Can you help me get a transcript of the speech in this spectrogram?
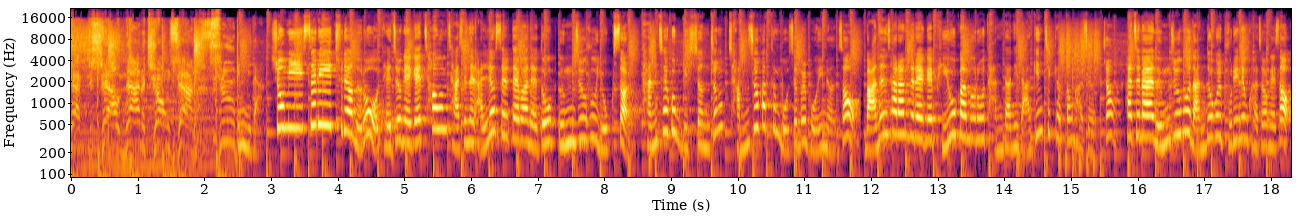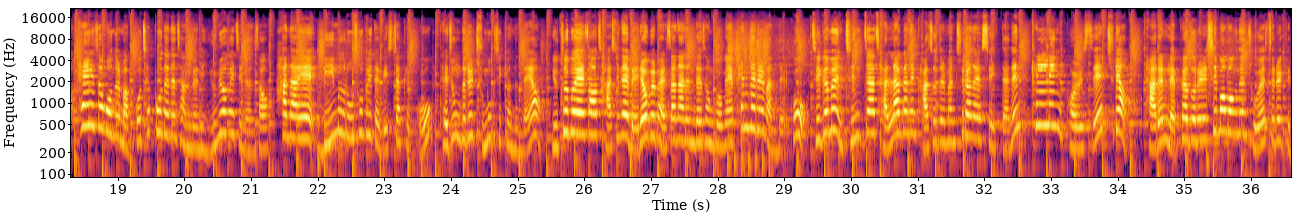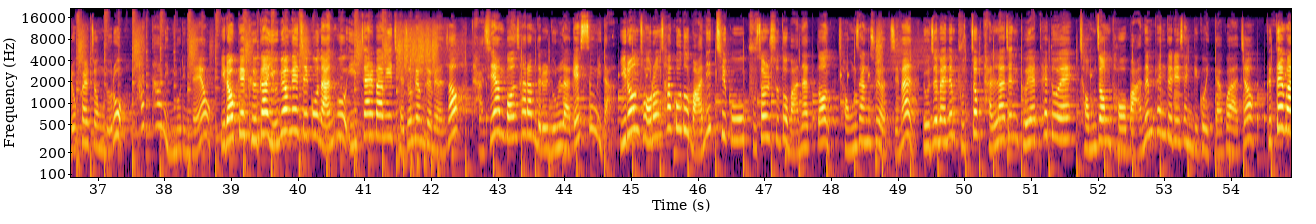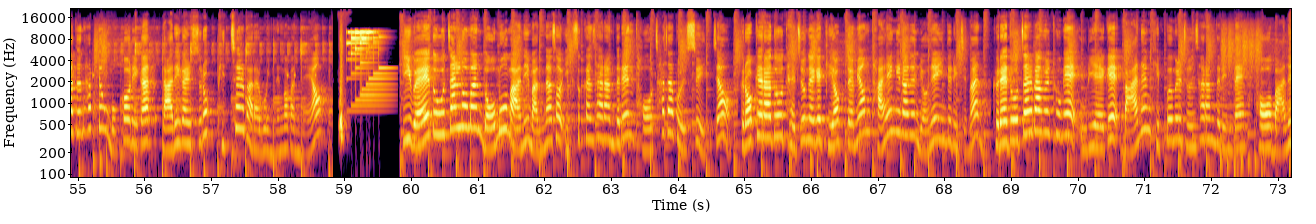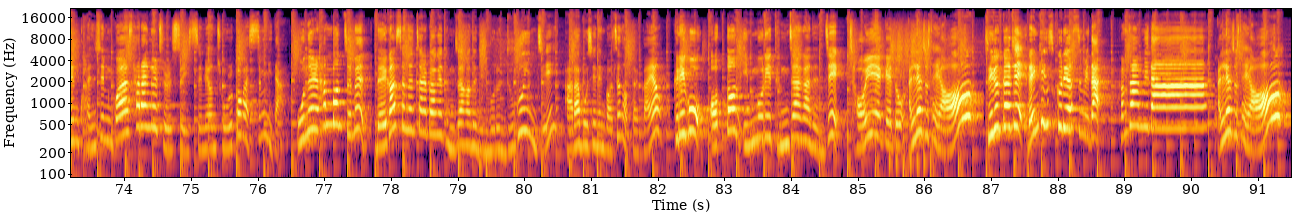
상수 입니다. 쇼미 3 출연으로 대중에게 처음 자신을 알렸을 때만 해도 음주 후 욕설, 단체곡 미션 중 잠수 같은 모습을 보이면서 많은 사람들에게 비호감으로 단단히 낙인 찍혔던 가수였죠. 하지만 음주 후 난독을 부리는 과정에서 테이저건을 맞고 체포되는 장면이 유명해지면서 하나의 밈으로 소비되기 시작했고 대중들을 주목시켰는데요. 유튜브에서 자신의 매력을 발산하는 데 성공해 팬들을 만들고 지금은 진짜 잘 나가는 가수들만 출연할 수 있다는 킬링 벌스에 출연. 다른 래퍼들을 씹어먹는 조회수를 기록할 정도로 핫한 인물인데요. 이렇게 그가 유명해지고 난 후 이 짤방이 재조명되면서 다시 한번 사람들을 놀라게 했습니다. 이런저런 사고도 많이 치고 구설수도 많았던 정상수였지만 요즘에는 부쩍 달라진 그의 태도에 점점 더 많은 팬들이 생기고 있다고 하죠. 그때 받은 합격 목걸이가 날이 갈수록 빛을 발하고 있는 것 같네요. 이 외에도 짤로만 너무 많이 만나서 익숙한 사람들은 더 찾아볼 수 있죠. 그렇게라도 대중에게 기억되면 다행이라는 연예인들이지만 그래도 짤방을 통해 우리에게 많은 기쁨을 준 사람들인데 더 많은 관심과 사랑을 줄 수 있으면 좋을 것 같습니다. 오늘 한 번쯤은 내가 쓰는 짤방에 등장하는 인물은 누구인지 알아보시는 것은 어떨까요? 그리고 어떤 인물이 등장하는지 저희에게도 알려주세요. 지금까지 랭킹 스쿨이었습니다. 감사합니다. 알려주세요.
